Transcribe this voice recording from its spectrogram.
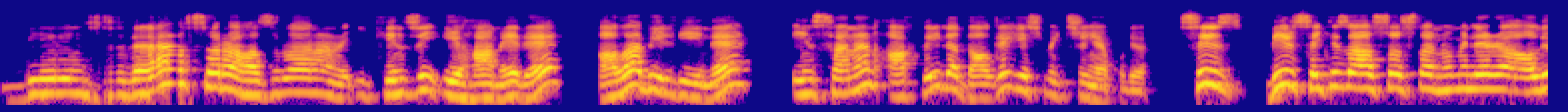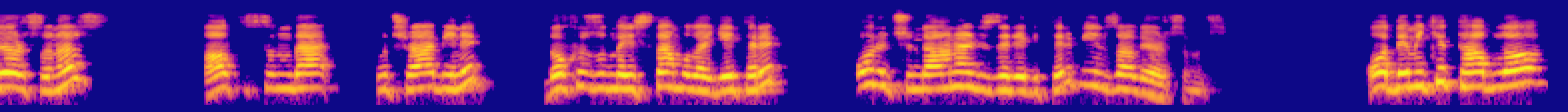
birinciden sonra hazırlanan ikinci ihamede alabildiğine insanın aklıyla dalga geçmek için yapılıyor. Siz 1-8 Ağustos'ta numuneleri alıyorsunuz. Altısında uçağa binip 9'unda İstanbul'a getirip 13'ünde analizleri bitirip imzalıyorsunuz. O deminki tablo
